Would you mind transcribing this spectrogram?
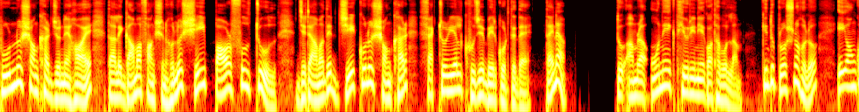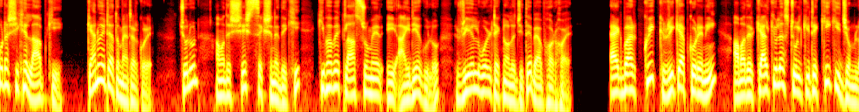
পূর্ণ সংখ্যার জন্য হয়, তাহলে গামা ফাংশন হলো সেই পাওয়ারফুল টুল যেটা আমাদের যে কোনো সংখ্যার ফ্যাক্টোরিয়াল খুঁজে বের করতে দেয়, তাই না? তো আমরা অনেক থিওরি নিয়ে কথা বললাম, কিন্তু প্রশ্ন হলো, এই অঙ্কটা শিখে লাভ কি? কেন এটা এত ম্যাটার করে? চলুন আমাদের শেষ সেকশনে দেখি কীভাবে ক্লাসরুমের এই আইডিয়াগুলো রিয়েল ওয়ার্ল্ড টেকনোলজিতে ব্যবহার হয়। একবার কুইক রিক্যাপ করে নিই, আমাদের ক্যালকুলাস টুলকিটে কি কি জমল।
